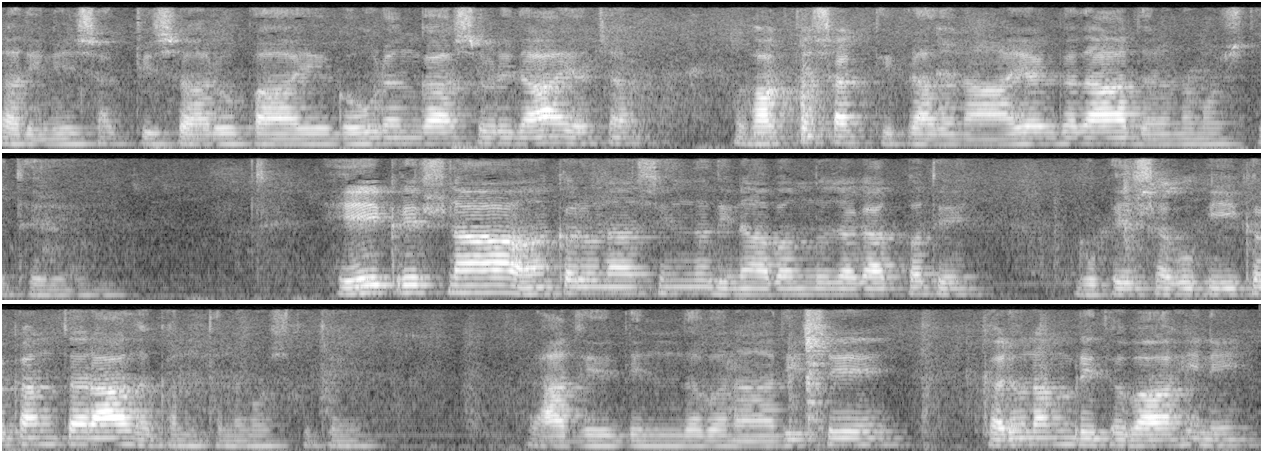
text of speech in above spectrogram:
लदिने शक्तिस्वरूपाय गौरङ्गासुहृदाय च भक्तशक्तिप्रदनाय गदाधर नमोऽस्तुते हे कृष्णा करुणासिन्धुदिनाबन्धुजगत्पते गोपेश गोपीककान्तराधकं राधकंत ते राधे बिन्दवनादिशे करुणमृतवाहिनि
